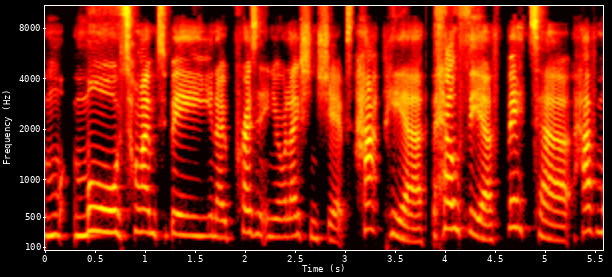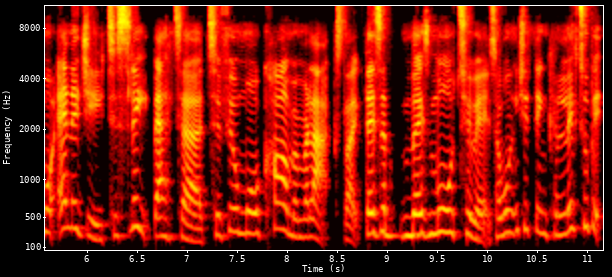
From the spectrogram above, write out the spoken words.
m- more time to be, you know, present in your relationships, happier, healthier, fitter, have more energy to sleep better, to feel more calm and relaxed. Like there's a there's more to it. So I want you to think a little bit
